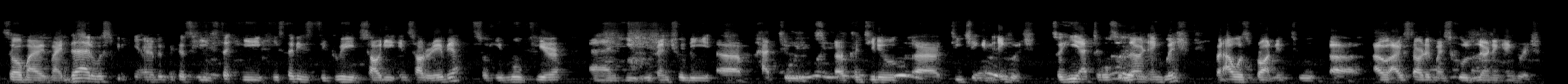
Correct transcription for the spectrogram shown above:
So my, my dad was speaking Arabic because he, stu- he he studied his degree in Saudi in Saudi Arabia. So he moved here and he eventually uh, had to uh, continue uh, teaching in English. So he had to also learn English, but I was brought into, uh, I, I, started my school learning English.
